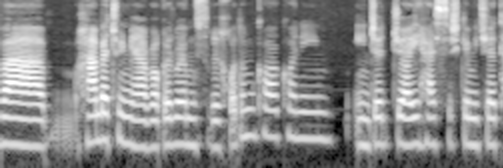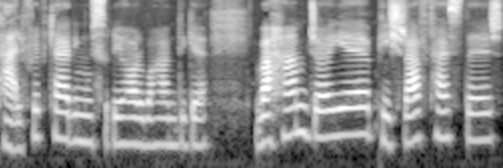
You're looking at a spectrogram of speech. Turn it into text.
و هم بتونیم در واقع روی موسیقی خودمون کار کنیم. اینجا جایی هستش که میشه تلفیق کردیم موسیقی ها رو با هم دیگه و هم جای پیشرفت هستش.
